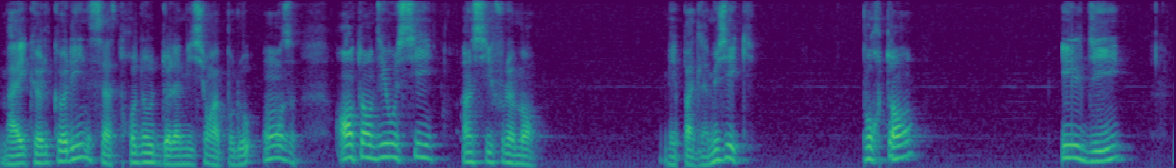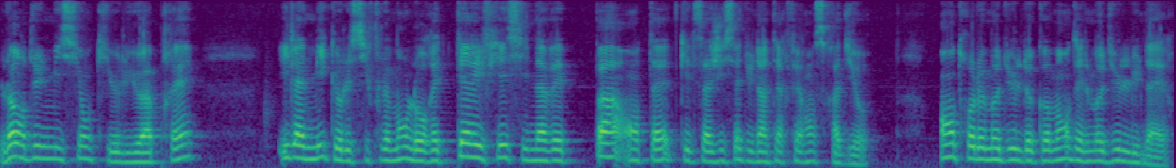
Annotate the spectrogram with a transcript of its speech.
Michael Collins, astronaute de la mission Apollo 11, entendit aussi un sifflement, mais pas de la musique. Pourtant, il dit, lors d'une mission qui eut lieu après, il admit que le sifflement l'aurait terrifié s'il n'avait pas en tête qu'il s'agissait d'une interférence radio entre le module de commande et le module lunaire.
